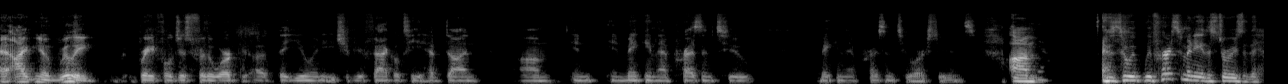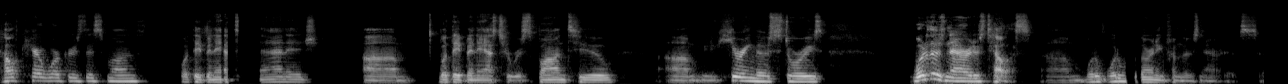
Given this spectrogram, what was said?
and I, you know, really grateful just for the work uh, that you and each of your faculty have done um, in in making that present to making that present to our students. Um, so we've heard so many of the stories of the healthcare workers this month, what they've been asked to manage, um, what they've been asked to respond to. Um, you know, hearing those stories, what do those narratives tell us? Um, what, what are we learning from those narratives? So.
